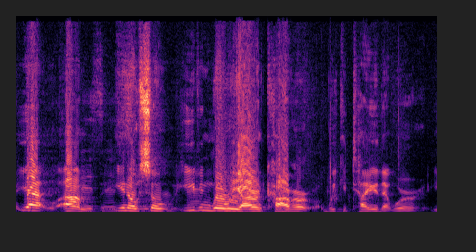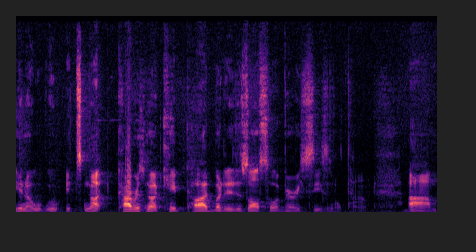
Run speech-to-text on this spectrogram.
Yeah, um, you know, so even where we are in Carver, we could tell you that we're, you know, it's not, Carver's not Cape Cod, but it is also a very seasonal town. Um,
